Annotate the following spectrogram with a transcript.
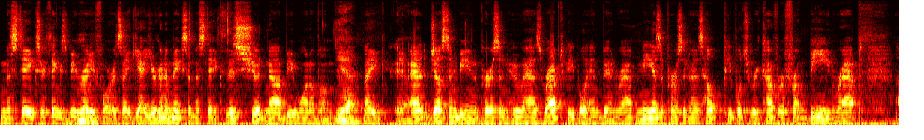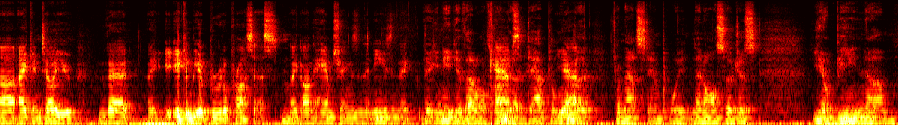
mistakes or things to be ready Mhm. for. It's like yeah, you're gonna make some mistakes. This should not be one of them. yeah, Like Yeah. Justin being the person who has wrapped people and been wrapped, me as a person who has helped people to recover from being wrapped, uh, I can tell you that like it can be a brutal process, Mhm. like on the hamstrings and the knees and the, the you need to give that all time calves. to adapt a little Yeah. bit from that standpoint, and then also just you know being um,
